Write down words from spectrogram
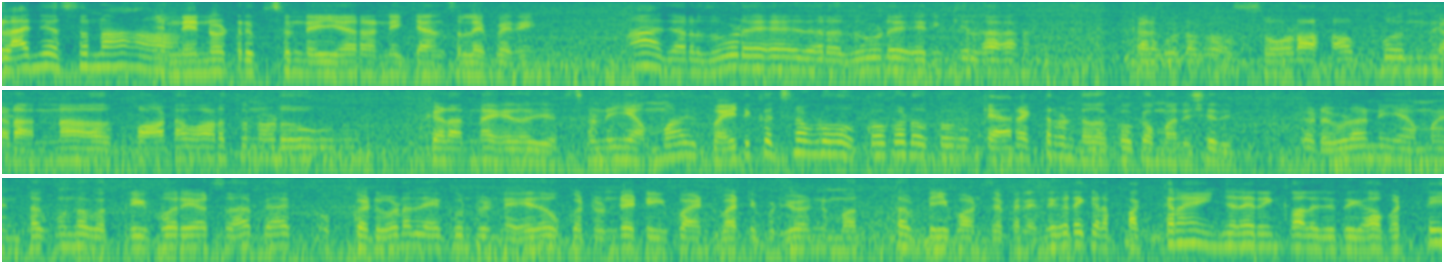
ప్లాన్ చేస్తున్నా. ఎన్నెన్నో ట్రిప్స్ ఉండే ఇయర్ అన్ని క్యాన్సిల్ అయిపోయినాయి. జర చూడే జర చూడే ఎనికిలా ఇక్కడ కూడా ఒక సోడా హబ్ ఉంది. ఇక్కడ అన్న పాట పాడుతున్నాడు. అన్న ఏదో చేస్తుండే. ఈ అమ్మాయి బయటకు వచ్చినప్పుడు ఒక్కొక్కటి ఒక్కొక్క క్యారెక్టర్ ఉంటుంది ఒక్కొక్క మనిషిది. ఇక్కడ చూడండి ఈ అమ్మాయి ఇంతకుముందు ఒక త్రీ ఫోర్ ఇయర్స్ బ్యాక్ ఒక్కటి కూడా లేకుంటుండే. ఏదో ఒకటి ఉండే టీ పాయింట్ బట్ ఇప్పుడు చూడండి మొత్తం టీ పాయింట్స్ అయిపోయినాయి. ఎందుకంటే ఇక్కడ పక్కన ఇంజనీరింగ్ కాలేజ్ ఉంది కాబట్టి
